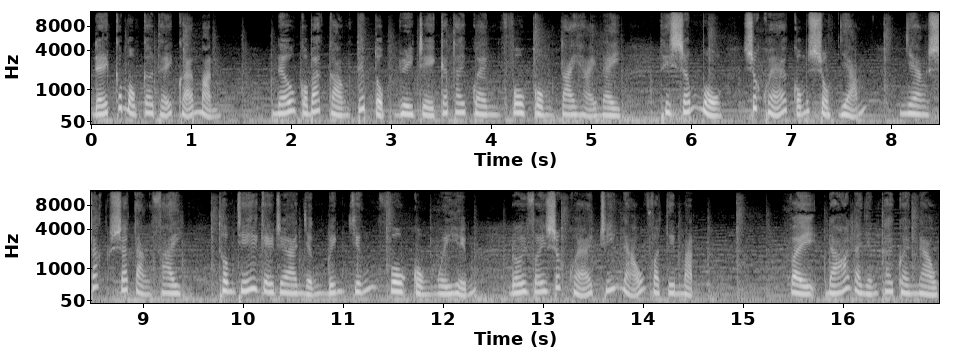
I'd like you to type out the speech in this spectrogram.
để có một cơ thể khỏe mạnh. Nếu cô bác còn tiếp tục duy trì các thói quen vô cùng tai hại này thì sớm muộn sức khỏe cũng sụt giảm, nhan sắc sẽ tàn phai, thậm chí gây ra những biến chứng vô cùng nguy hiểm đối với sức khỏe trí não và tim mạch. Vậy đó là những thói quen nào?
